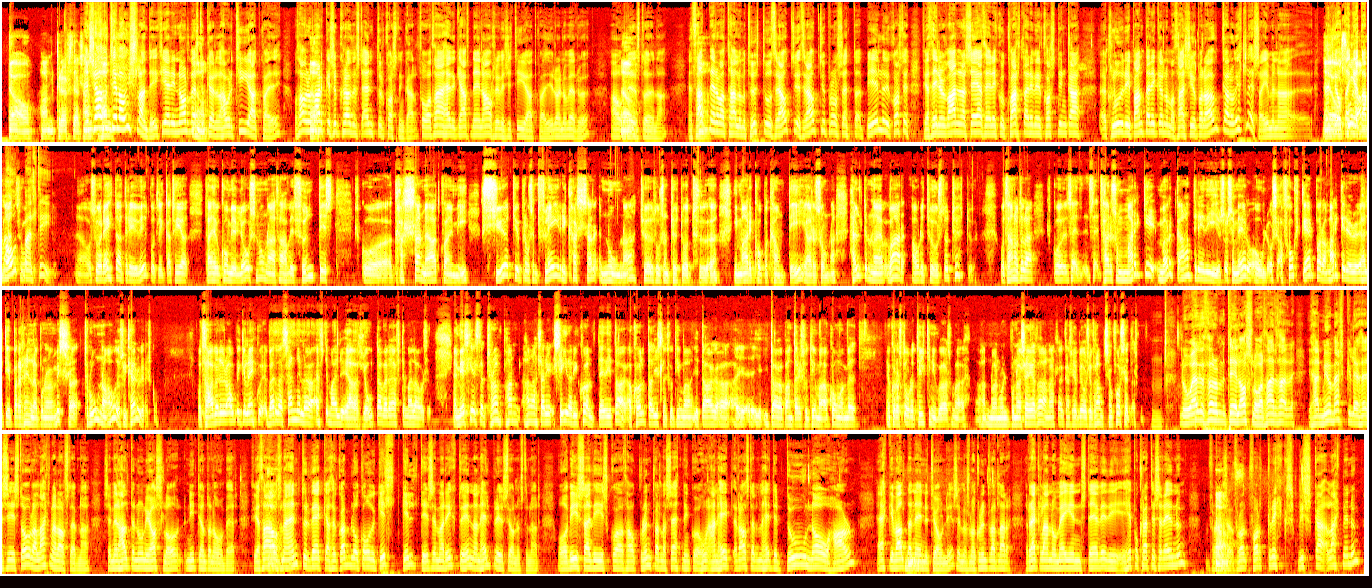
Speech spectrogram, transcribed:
Já, hann krefst þess En sjáðu hann... til á Íslandi, hér í norðvestu kjörinu það voru tíu atkvæði og það voru margir sem kröðust endur kostningar þó að það hefði ekki haft negin áhrif þessi tíu atkvæði í raun og veru á viðstöðuna en þannig erum við að tala um 20-30 30% biluð í kostning því að þeir eru vanin að segja þeir eru eitthvað kvartar yfir kostninga eh, í bandaríkjunum og það séu bara öfgar og vittleisa ég minna, menn hljóta að geta mótmælt í Já, og svo er eitt aðrið viðbútt líka því að það hefur komið ljós núna að það hafi fundist sko kassar með atkvæðum í 70% fleiri kassar núna 2022 í Maricopa County í Arizona heldur en það var árið 2020 og það er náttúrulega sko, það, það eru svo margi, mörg atrið í þessu sem eru óljós að fólk er bara, margir eru held ég bara hreinlega búin að missa trúna á þessu kerfi sko og það verður ábyggilega einhver, verða sennilega eftirmæli, eða hljóta verða eftirmæli á þessu. En mér skilst að Trump hann, hann ætlar síðar í kvöld eða í dag, að kvölda íslensku tíma í dag, í dag að bandarísku tíma að koma með einhverja stóra tilkynningu að hann var nú búin að segja það, hann ætlaði kannski að bjóða sér fram sem fórsetta sko. mm. Nú ef við förum til Osloar það er, það, er, það er mjög merkileg þessi stóra læknarástefna sem er haldið núna í Oslo 19. november því að það á svona endur vekja þau gömlu og góðu gild, gildi sem að ríktu innan helbriðsjónustunar og vísaði í sko þá grundvallarsetningu, hann heit, rástefnan heitir Do No Harm ekki valda mm. neinu tjóni sem er svona grundvallar reglan og megin stefið í hippokratisreðnum forgríkska lækninum.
